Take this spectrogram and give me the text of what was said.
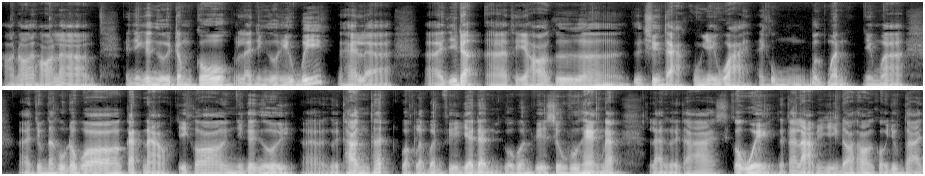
Họ nói họ là những cái người trong cuộc là những người hiểu biết hay là à, gì đó à, thì họ cứ ờ, cứ xuyên tạc cũng vậy hoài thấy cũng bực mình. Nhưng mà à, chúng ta cũng đâu có cách nào chỉ có những cái người à, người thân thích hoặc là bên phía gia đình của bên phía Xuân Phương Hằng đó là người ta có quyền người ta làm những chuyện đó thôi. Còn chúng ta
